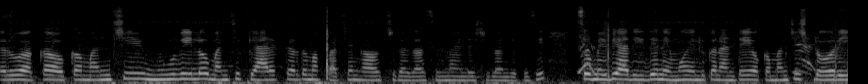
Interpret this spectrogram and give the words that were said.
అక్క ఒక మంచి మూవీలో మంచి క్యారెక్టర్తో మాకు పరిచయం కావచ్చు కదా సినిమా ఇండస్ట్రీలో అని చెప్పేసి. సో మేబీ అది ఇదేనేమో. ఎందుకనంటే ఒక మంచి స్టోరీ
